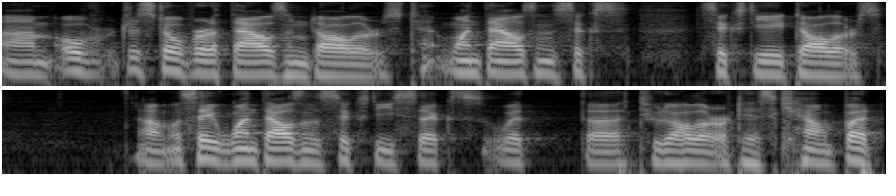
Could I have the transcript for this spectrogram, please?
um, over just over a thousand dollars, one thousand sixty-eight dollars. Um, let's say one thousand sixty-six with the two dollar discount. But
